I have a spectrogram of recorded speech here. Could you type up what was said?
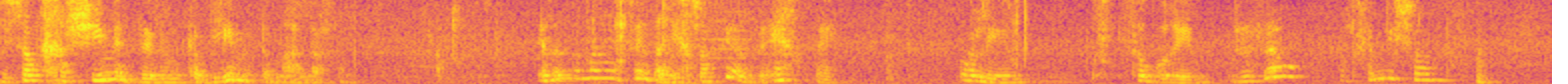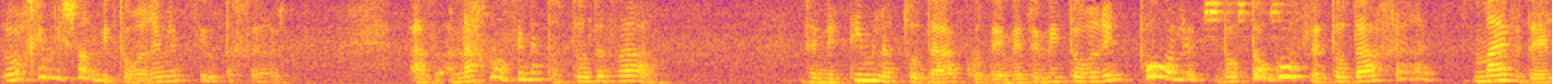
משם חשים את זה ומקבלים את המהלך. איזה דבר יפה זה, אני חשבתי על זה, איך זה? עולים, סוגרים, וזהו, הולכים לישון. לא הולכים לישון, מתעוררים למציאות אחרת. אז אנחנו עושים את אותו דבר, ומתים לתודעה הקודמת, ומתעוררים פה, באותו גוף, לתודעה אחרת. מה ההבדל?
